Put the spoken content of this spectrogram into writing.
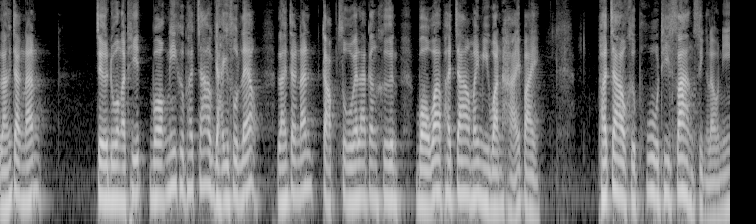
หลังจากนั้นเจอดวงอาทิตย์ บอกนี่คือพระเจ้าใหญ่สุดแล้ว หลังจากนั้นกลับสู่เวลากลางคืน บอกว่าพระเจ้าไม่มีวันหายไป พระเจ้าคือผู้ที่สร้างสิ่งเหล่านี้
